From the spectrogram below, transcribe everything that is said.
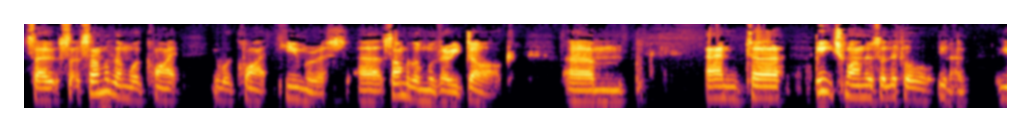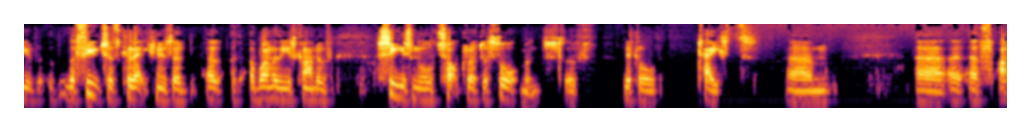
So, so some of them were quite were quite humorous. Uh, some of them were very dark, um, and uh, each one is a little, you know. The Futures collection is a, a, a one of these kind of seasonal chocolate assortments of little tastes. Um, uh, I,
